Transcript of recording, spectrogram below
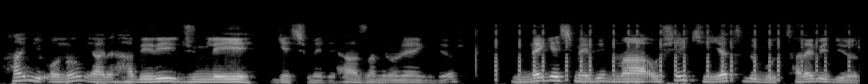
hangi onu yani haberi cümleyi geçmedi. Ha zamir oraya gidiyor. Ne geçmedi? Ma o şey ki yatlubu talep ediyor.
